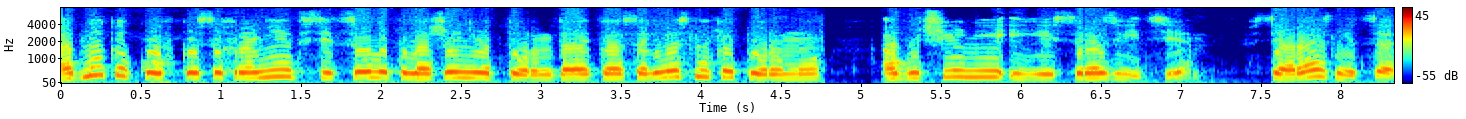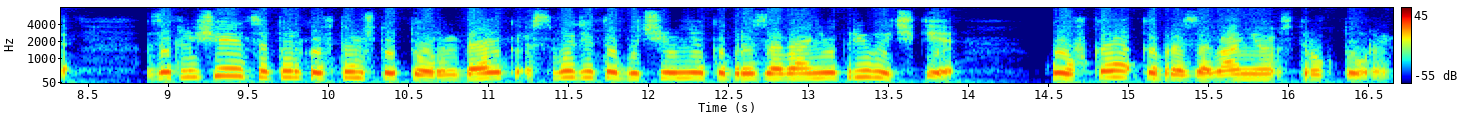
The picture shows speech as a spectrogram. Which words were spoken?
Однако Ковка сохраняет всецело положение Торндайка, согласно которому обучение и есть развитие. Вся разница заключается только в том, что Торндайк сводит обучение к образованию привычки, Ковка к образованию структуры.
